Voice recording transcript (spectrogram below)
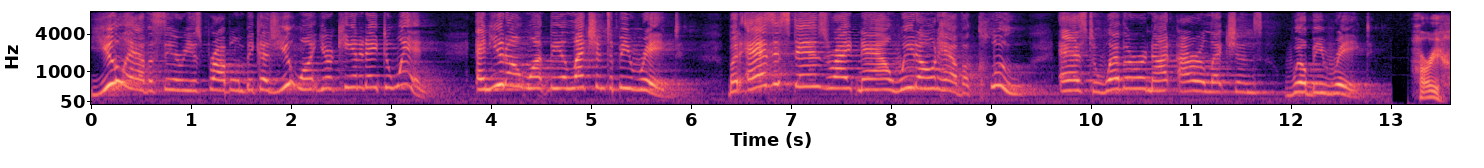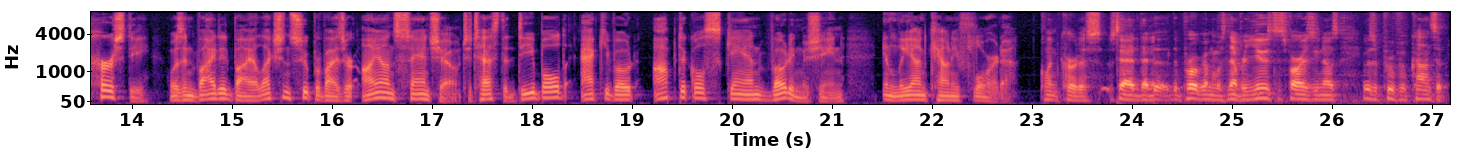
You have a serious problem because you want your candidate to win and you don't want the election to be rigged. But as it stands right now, we don't have a clue as to whether or not our elections will be rigged. Harri Hursti was invited by election supervisor Ion Sancho to test the Diebold AccuVote optical scan voting machine in Leon County, Florida. Clint Curtis said that the- the program was never used, as far as he knows. It was a proof of concept.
